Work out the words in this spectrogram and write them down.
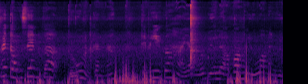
ไม่ตรงเส้นก็รู้เหมือนกันนะ แต่พี่ก็หายางลบเยอะแล้วก็ไม่รู้ว่ามันอยู่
